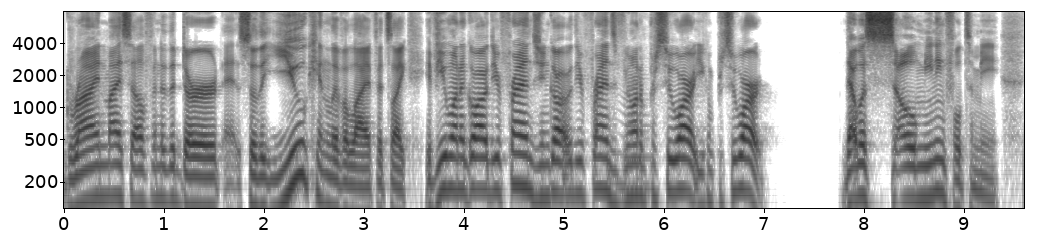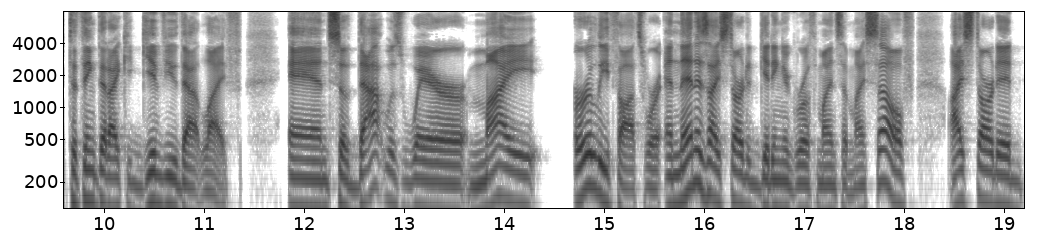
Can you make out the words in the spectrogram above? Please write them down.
grind myself into the dirt eh, so that you can live a life. It's like if you want to go out with your friends, you can go out with your friends. If you want to pursue art, you can pursue art. That was so meaningful to me to think that I could give you that life. And so that was where my early thoughts were. And then as I started getting a growth mindset myself, I started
